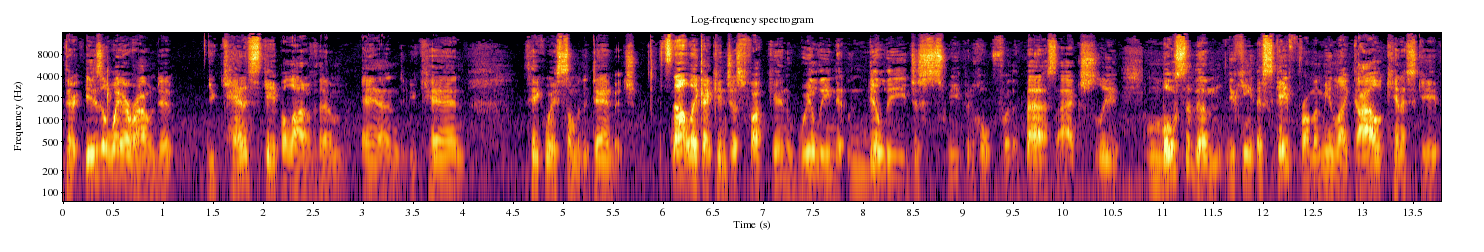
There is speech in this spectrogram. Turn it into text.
there is a way around it. You can escape a lot of them, and you can take away some of the damage. It's not like I can just fucking willy nilly just sweep and hope for the best. Actually, most of them you can escape from. I mean, like Guile can escape,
